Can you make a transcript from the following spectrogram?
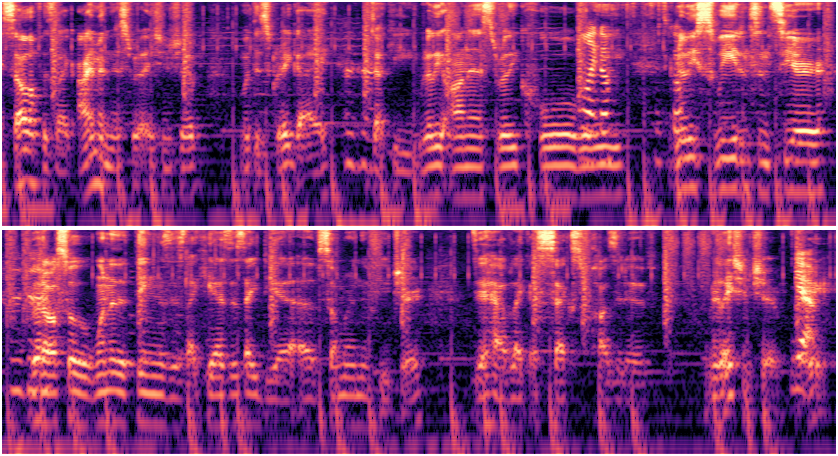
myself is like, I'm in this relationship. with this great guy, Mhm. Ducky. Really honest, really cool, I like really. Let's go. really sweet and sincere. Mhm. But also, one of the things is like he has this idea of somewhere in the future to have like a sex positive relationship. Yeah. Right?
